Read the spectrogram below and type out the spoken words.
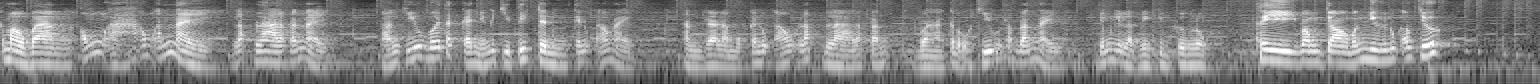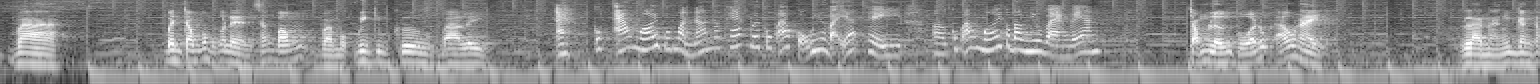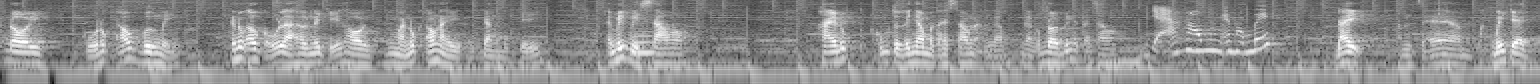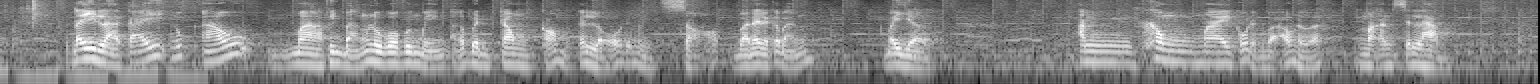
cái màu vàng ống ả ống ánh này lấp la lấp lánh này phản chiếu với tất cả những cái chi tiết trên cái nút áo này. Thành ra là một cái nút áo lấp la lấp lánh và cái độ chiếu lấp lánh này giống như là viên kim cương luôn. Thì vòng tròn vẫn như nút áo trước và bên trong có một cái nền sáng bóng và một viên kim cương Bali À cúc áo mới của mình á nó khác với cúc áo cũ như vậy á Thì ờ, cúc áo mới có bao nhiêu vàng vậy anh? trọng lượng của nút áo này là nặng gần gấp đôi của nút áo vương miện. Cái nút áo cũ là hơn đôi chỉ thôi nhưng mà nút áo này gần một chỉ. Em biết vì Ừ. sao không? Hai nút cũng tựa nhau mà tại sao nặng gần, gần gấp đôi biết tại sao không? Dạ không em không biết. Đây anh sẽ bật bí cho em. Đây là cái nút áo mà phiên bản logo vương miện ở bên trong có một cái lỗ để mình xỏ. Và đây là cái bản bây giờ anh không may cố định vào áo nữa mà anh sẽ làm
